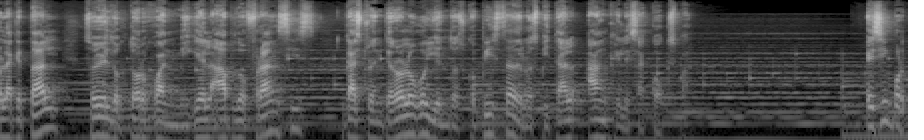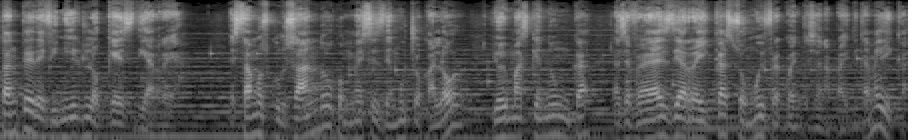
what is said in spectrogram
Hola, ¿qué tal? Soy el doctor Juan Miguel Abdo Francis, gastroenterólogo y endoscopista del Hospital Ángeles Acoxpa. Es importante definir lo que es diarrea. Estamos cursando con meses de mucho calor y hoy más que nunca las enfermedades diarreicas son muy frecuentes en la práctica médica.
